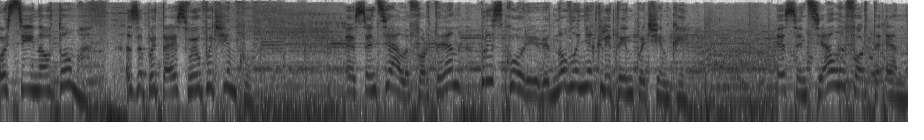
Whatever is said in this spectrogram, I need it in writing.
Постійна втома. Запитай свою печінку. Есенціали Фортен прискорює відновлення клітин печінки. Есенціали Фортен.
